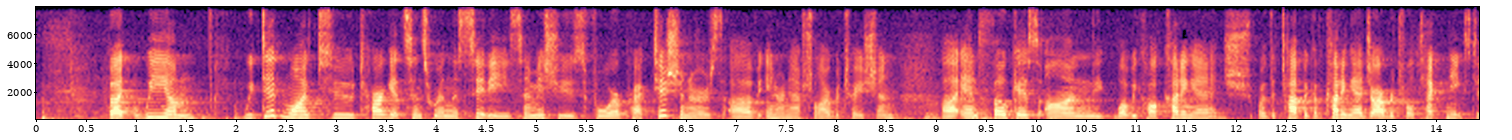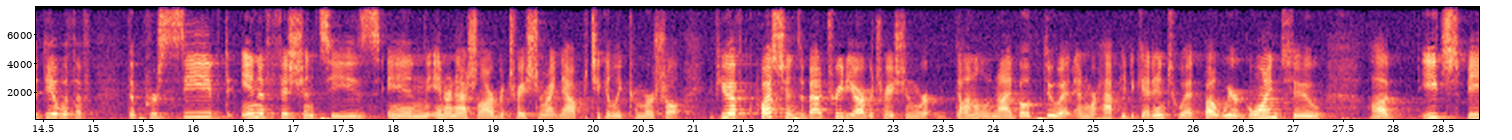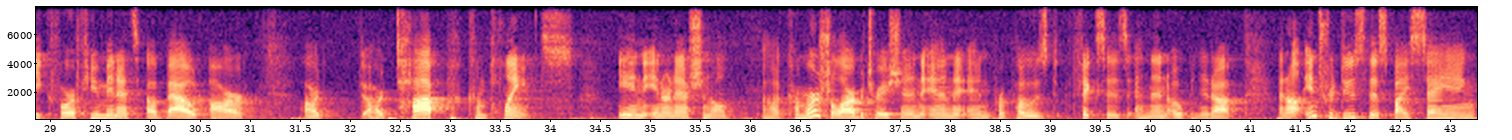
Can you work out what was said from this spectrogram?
But we, um, we did want to target, since we're in the city, some issues for practitioners of international arbitration uh, and focus on the, what we call cutting edge, or the topic of cutting edge arbitral techniques to deal with the, the perceived inefficiencies in international arbitration right now, particularly commercial. If you have questions about treaty arbitration, Donald and I both do it, and we're happy to get into it, but we're going to uh, each speak for a few minutes about our, our our top complaints in international uh, commercial arbitration and, and proposed fixes, and then open it up. And I'll introduce this by saying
